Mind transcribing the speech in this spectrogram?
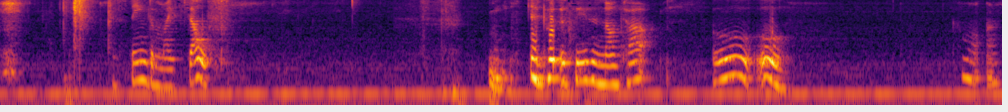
I steamed them myself. And put the seasoning on top. Ooh, ooh. Come on.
